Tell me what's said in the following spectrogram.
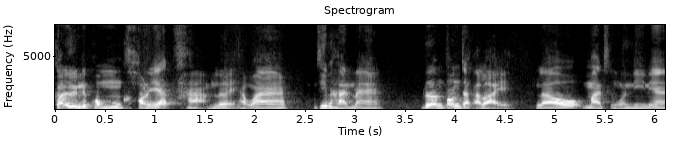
ก่อนอื่นเนี่ยผมขออนุญาตถามเลยครับว่าที่ผ่านมาเริ่มต้นจากอะไร แล้วมาถึงวันนี้เนี่ย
